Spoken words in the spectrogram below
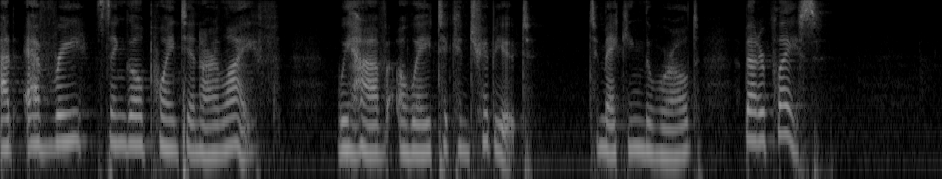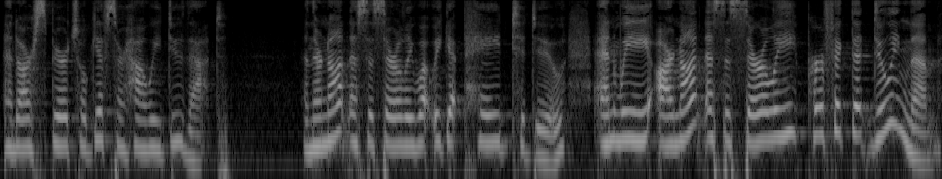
At every single point in our life, we have a way to contribute to making the world a better place. And our spiritual gifts are how we do that. And they're not necessarily what we get paid to do. And we are not necessarily perfect at doing them.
